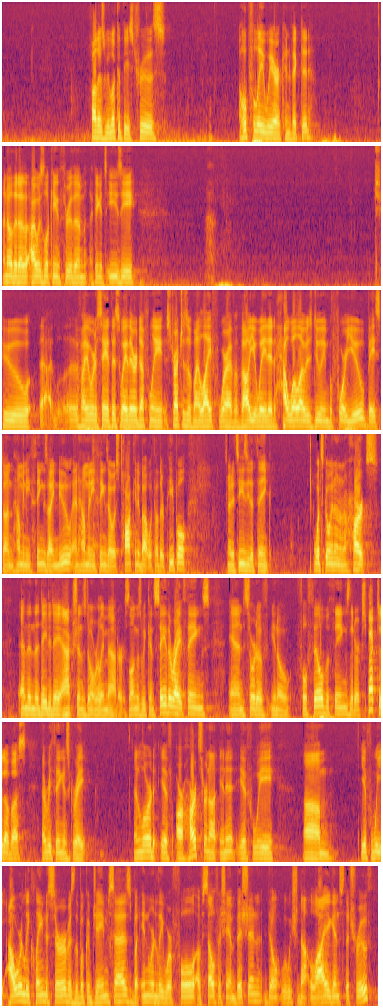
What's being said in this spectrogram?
Father, as we look at these truths, hopefully we are convicted. I know that I was looking through them. I think it's easy to, uh, if I were to say it this way, there are definitely stretches of my life where I've evaluated how well I was doing before you based on how many things I knew and how many things I was talking about with other people. And it's easy to think what's going on in our hearts and then the day to day actions don't really matter. As long as we can say the right things and sort of, you know, fulfill the things that are expected of us, everything is great. And Lord, if our hearts are not in it, if we. Um, if we outwardly claim to serve, as the book of James says, but inwardly we're full of selfish ambition, don't, we should not lie against the truth.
